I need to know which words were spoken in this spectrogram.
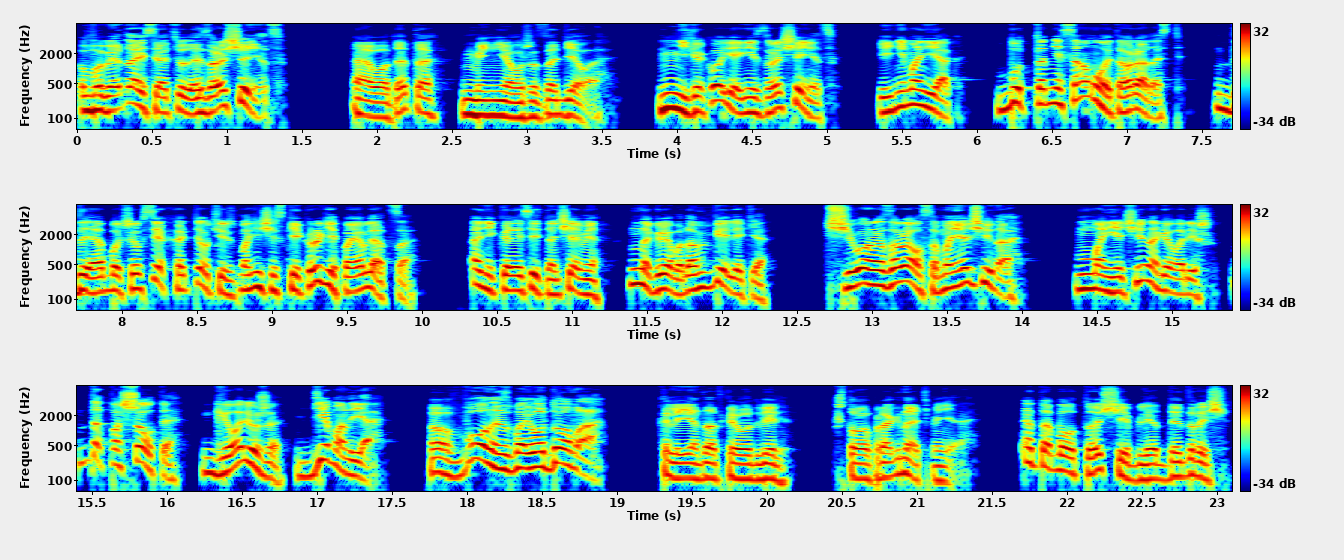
Выметайся отсюда, извращенец!» А вот это меня уже задело. Никакой я не извращенец. И не маньяк. Будто мне самому это в радость. Да я больше всех хотел через магические круги появляться, а не колесить ночами на гребаном велике. Чего разорался, маньячина? Маньячина, говоришь? Да пошел ты! Говорю же, демон я! Вон из моего дома! Клиент открыл дверь, чтобы прогнать меня. Это был тощий бледный дрыщ.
